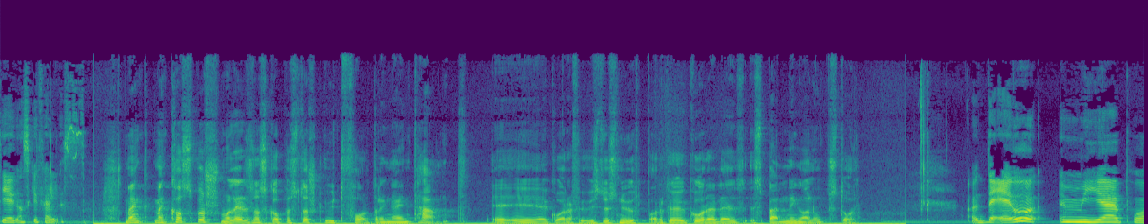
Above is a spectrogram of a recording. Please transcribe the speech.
de er ganske felles. Men, men hva spørsmål er det som skaper størst utfordringer internt i KrFU? Hvis du snur på det, hvor er det spenningene oppstår? Det er jo mye på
